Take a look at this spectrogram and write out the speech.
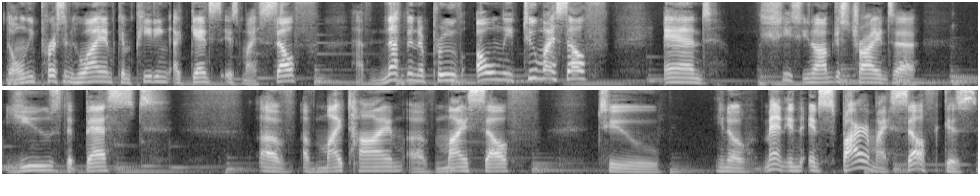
the only person who I am competing against is myself. I have nothing to prove, only to myself. And, sheesh, you know, I'm just trying to use the best of of my time, of myself, to, you know, man, in, inspire myself. Because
